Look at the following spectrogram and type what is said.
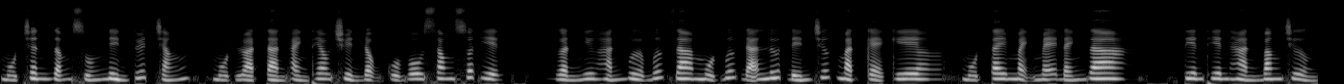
một chân dẫm xuống nền tuyết trắng, một loạt tàn ảnh theo chuyển động của vô song xuất hiện. Gần như hắn vừa bước ra một bước đã lướt đến trước mặt kẻ kia, một tay mạnh mẽ đánh ra. Tiên thiên hàn băng trưởng,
